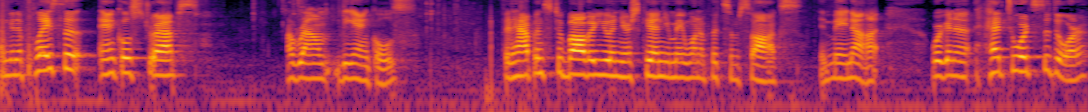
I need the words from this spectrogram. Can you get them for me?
I'm going to place the ankle straps around the ankles. If it happens to bother you in your skin, you may want to put some socks. It may not. We're going to head towards the door.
